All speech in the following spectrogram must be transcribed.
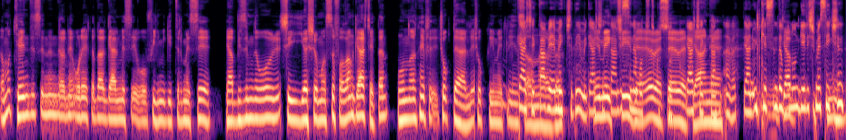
ama kendisinin hani oraya kadar gelmesi, o filmi getirmesi, ya bizimle o şeyi yaşaması falan gerçekten onların hepsi çok değerli, çok kıymetli insanlardı. Gerçekten bir emekçi değil mi? Gerçekten Emekçiydi, bir sinema evet, tutkusu. evet. Gerçekten Yani- evet. Yani ülkesinde Ya- bunun gelişmesi için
